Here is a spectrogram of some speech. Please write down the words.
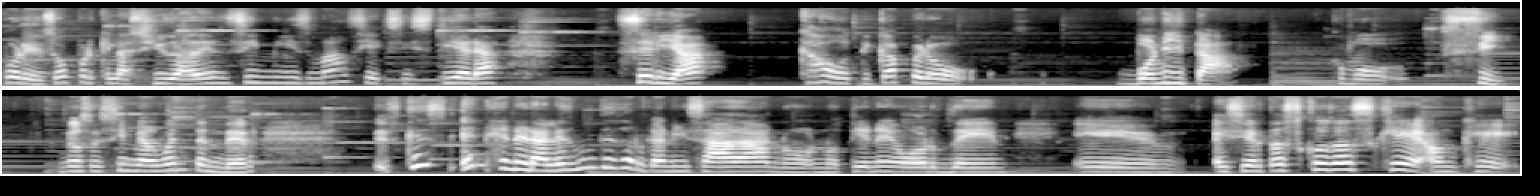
por eso, porque la ciudad en sí misma, si existiera, sería caótica, pero bonita, como sí, no sé si me hago entender. Es que en general es muy desorganizada, no, no tiene orden. Eh, hay ciertas cosas que aunque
